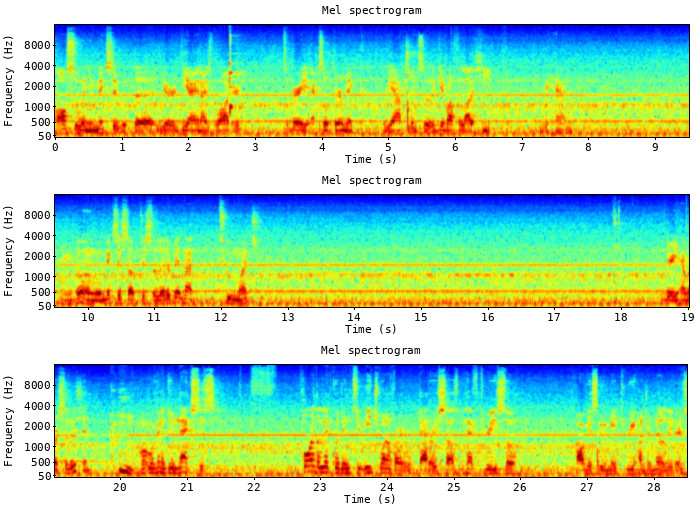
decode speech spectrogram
also when you mix it with the your deionized water, it's a very exothermic reaction, so it'll give off a lot of heat in your hand. There you go, and we'll mix this up just a little bit, not too much. There you have our solution. what we're gonna do next is pour the liquid into each one of our battery cells. We have three, so obviously we made 300 milliliters.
